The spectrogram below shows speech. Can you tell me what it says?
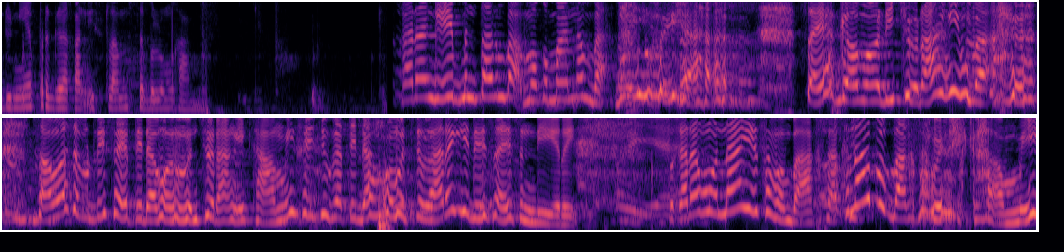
dunia pergerakan Islam sebelum kami. Sekarang Gi, bentar mbak. Mau ke mana mbak? Tunggu ya. Saya gak mau dicurangi mbak. Sama seperti saya tidak mau mencurangi kami saya juga tidak mau mencurangi diri saya sendiri. Sekarang mau nanya sama mbak Aksa kenapa mbak Aksa milih kami?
